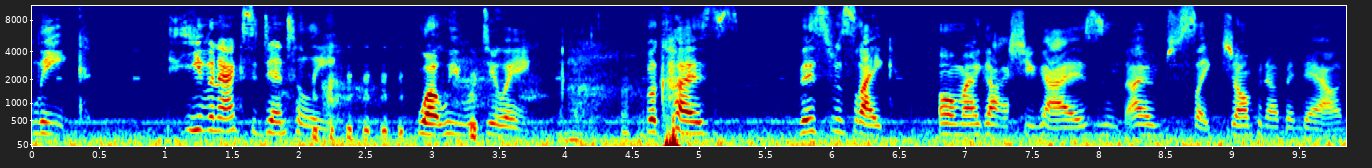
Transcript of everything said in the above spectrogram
leak, even accidentally, what we were doing because this was like, oh my gosh, you guys, I'm just like jumping up and down.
